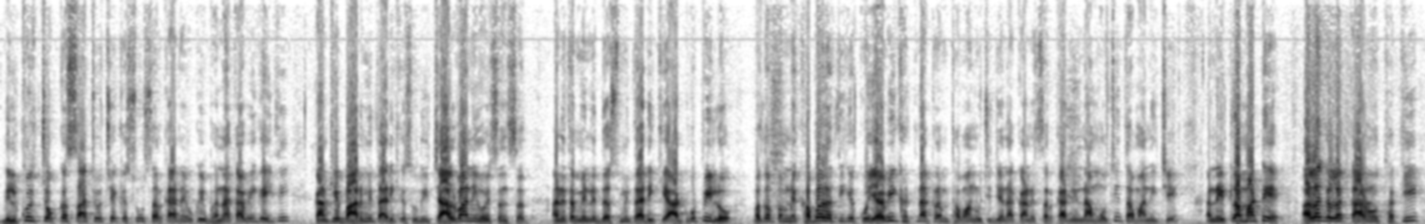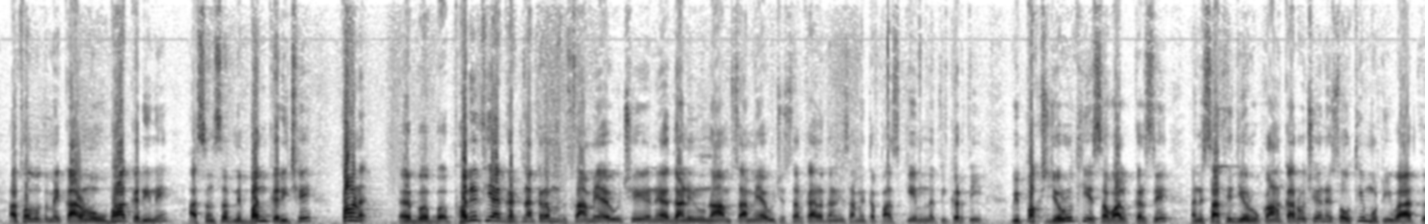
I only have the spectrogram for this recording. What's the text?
બિલકુલ ચોક્કસ સાચો છે કે શું સરકારને એવું કોઈ ભનક આવી ગઈ હતી? કારણ કે બારમી તારીખે સુધી ચાલવાની હોય સંસદ અને તમે એને દસમી તારીખે આટોપી લો, મતલબ તમને ખબર હતી કે કોઈ આવી ઘટનાક્રમ થવાનું છે જેના કારણે સરકારની નામોશી થવાની છે અને એટલા માટે અલગ અલગ કારણો થકી અથવા તો તમે કારણો ઊભા કરીને આ સંસદને બંધ કરી છે. પણ ફરીથી આ ઘટનાક્રમ સામે આવ્યું છે અને અદાણીનું નામ સામે આવ્યું છે. સરકાર અદાણી સામે તપાસ કેમ નથી કરતી? વિપક્ષ જરૂરથી એ સવાલ કરશે અને સાથે જે રોકાણકારો છે અને સૌથી મોટી વાત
